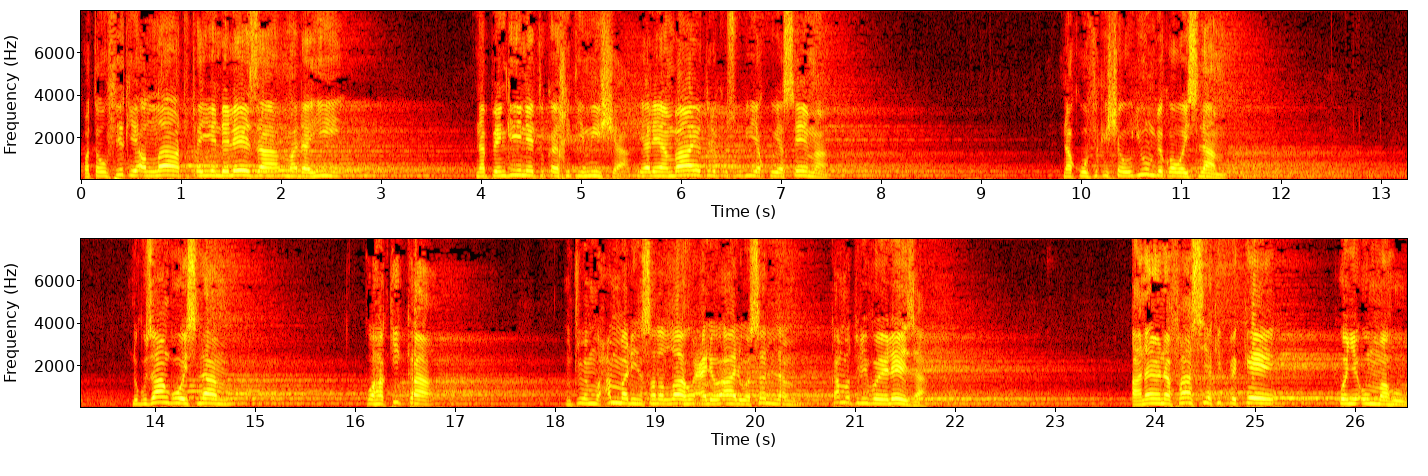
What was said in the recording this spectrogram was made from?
kwa taufiki ya Allah tutaiendeleza mada hii na pengine tukahitimisha yale ambayo tulikusudia kuyasema na kuufikisha ujumbe kwa waislamu ndugu zangu waislamu kwa hakika mtume Muhammad sallallahu alaihi wa alihi wasallam kama tulivyoeleza anayo nafasi ya kipekee kwenye umma huu.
